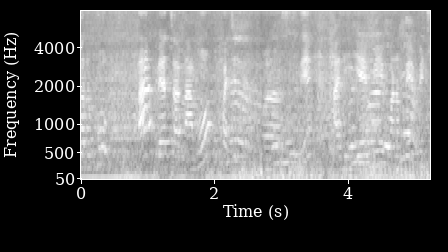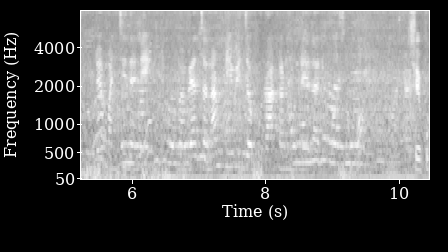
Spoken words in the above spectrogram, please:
వరకు వేస్తున్నాము పద్దెనిమిది సూది. అది ఏమి మనం వేపించుకుంటే మంచిదని వేస్తున్నాం టీవీ జబ్బు రాకుండా ఉండేదాని కోసము. చెప్పు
